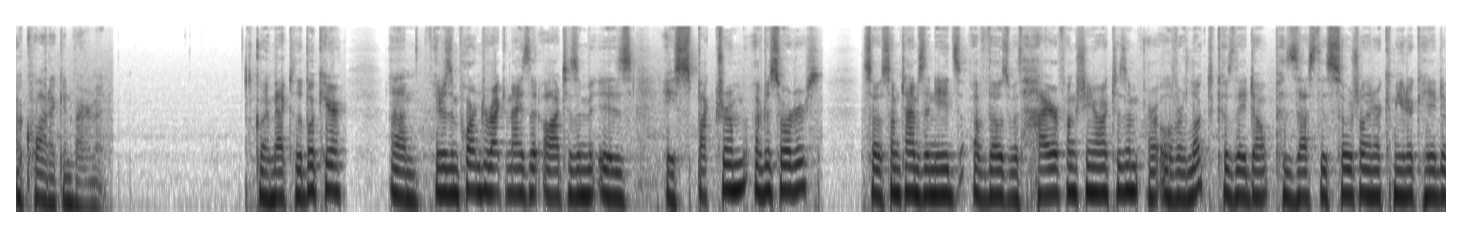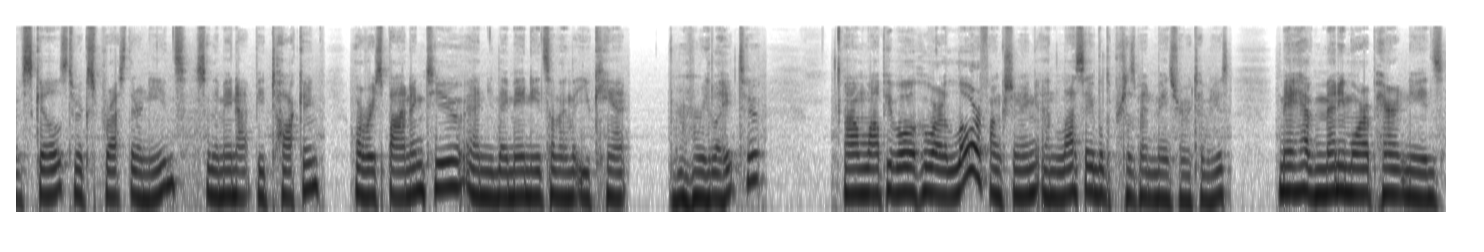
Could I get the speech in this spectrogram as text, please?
aquatic environment. Going back to the book here, um, it is important to recognize that autism is a spectrum of disorders. So sometimes the needs of those with higher functioning autism are overlooked because they don't possess the social and communicative skills to express their needs. So they may not be talking or responding to you, and they may need something that you can't relate to. Um, while people who are lower functioning and less able to participate in mainstream activities may have many more apparent needs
